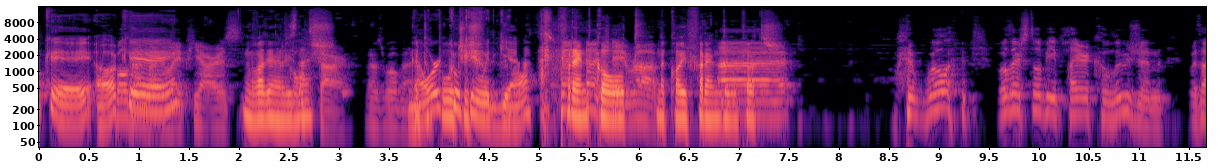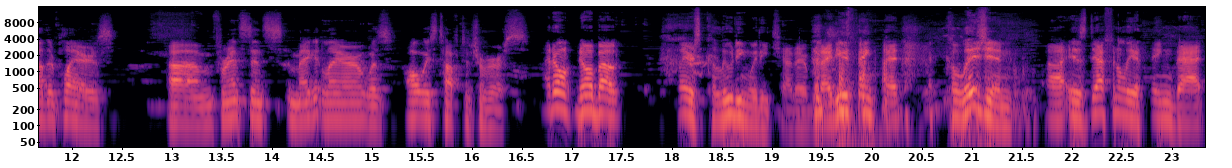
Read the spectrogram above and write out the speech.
okay, Well done, by the way. okay. PR is Влади, нали gold знаеш? star. That was well done. Now Като we're получиш cooking with gas. френд Okay, код, Rob. на кой френд да го пратиш. Uh, will will there still be player collusion with other players? Um, for instance, Maggot Lair was always tough to traverse. I don't know about players colluding with each other, but I do think that collision uh, is definitely a thing that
